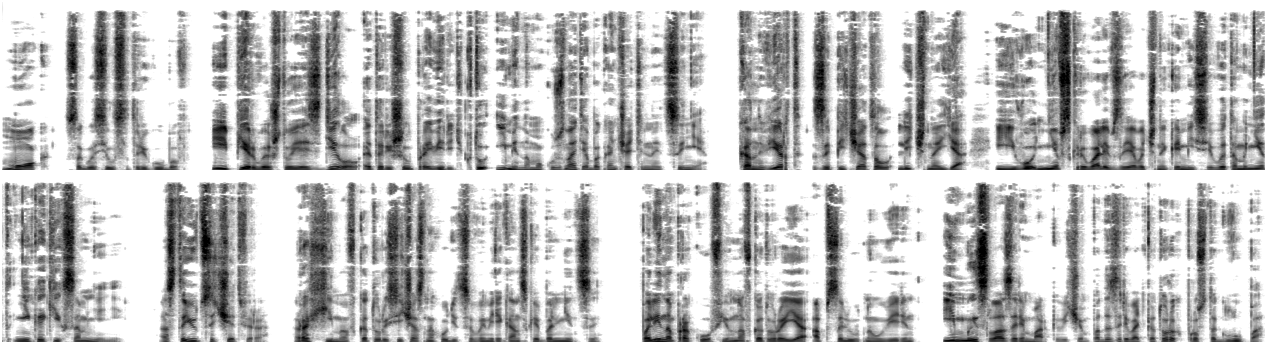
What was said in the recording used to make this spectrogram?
«Мог», – согласился Трегубов. И первое, что я сделал, это решил проверить, кто именно мог узнать об окончательной цене. Конверт запечатал лично я, и его не вскрывали в заявочной комиссии, в этом нет никаких сомнений. Остаются четверо. Рахимов, который сейчас находится в американской больнице, Полина Прокофьевна, в которой я абсолютно уверен, и мы с Лазарем Марковичем, подозревать которых просто глупо,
